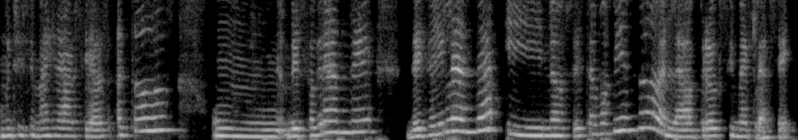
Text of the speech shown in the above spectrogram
Muchísimas gracias a todos. Un beso grande desde Irlanda y nos estamos viendo en la próxima clase.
